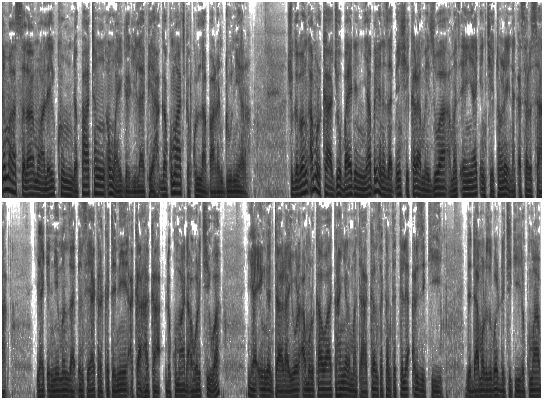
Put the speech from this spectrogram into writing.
jama'a assalamu alaikum da fatan an waye gari lafiya ga kuma cikakkun labaran duniyar. Shugaban amurka joe biden ya bayyana zaɓen shekara mai zuwa a matsayin yaƙin ceton rai na kasarsa yaƙin neman zaɓensa ya karkata ne akan haka da kuma da'awar cewa ya inganta rayuwar amurkawa ta hanyar matakansa kan tattalin arziki da damar zubar da ciki da kuma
